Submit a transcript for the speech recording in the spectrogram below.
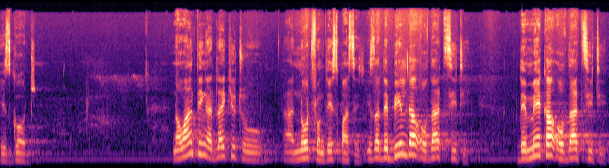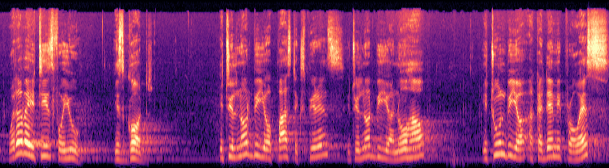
is God. Now, one thing I'd like you to uh, note from this passage is that the builder of that city, the maker of that city, whatever it is for you, is God. It will not be your past experience, it will not be your know how, it won't be your academic prowess,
